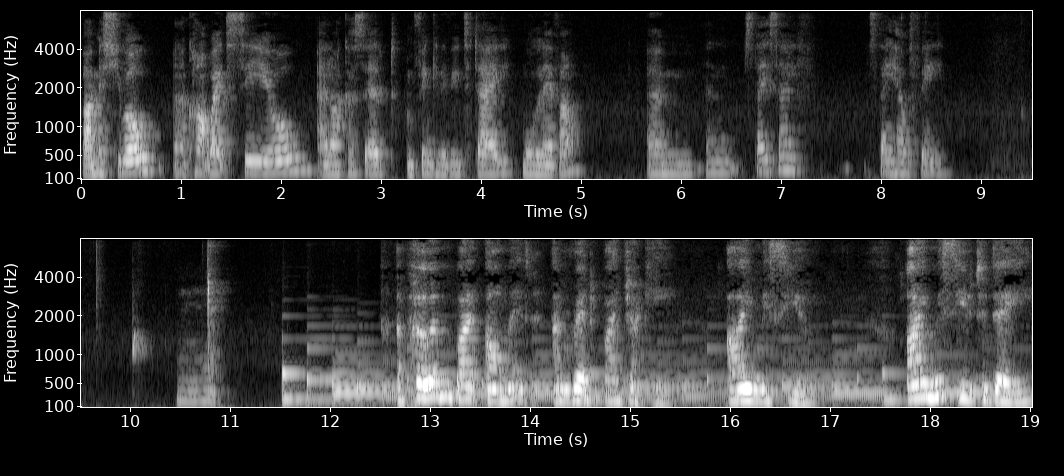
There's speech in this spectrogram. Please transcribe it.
I miss you all, and I can't wait to see you all. And like I said, I'm thinking of you today more than ever. Um, and stay safe, stay healthy. Mwah. Poem by Ahmed and read by Jackie. I miss you. I miss you today,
